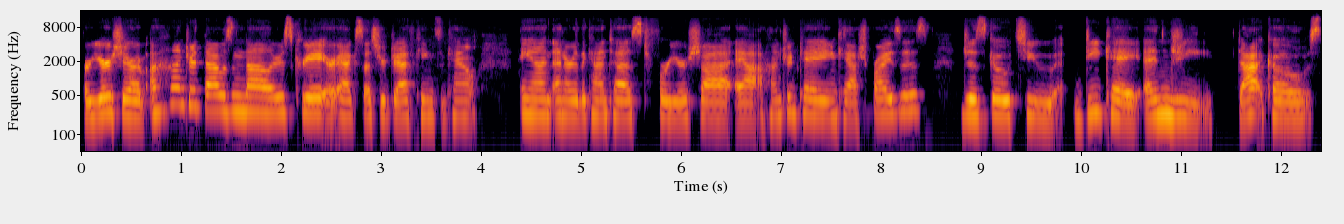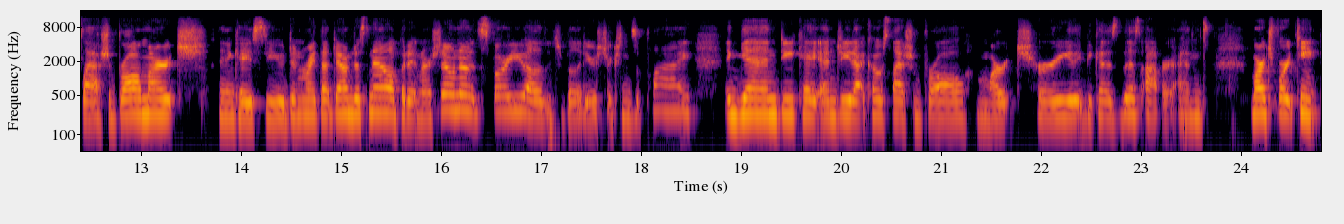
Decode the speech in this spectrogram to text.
for your share of $100,000. Create or access your DraftKings account and enter the contest for your shot at 100K in cash prizes. Just go to dkng.co slash brawl march. And in case you didn't write that down just now, I'll put it in our show notes for you. Eligibility restrictions apply. Again, dkng.co slash brawl march. Hurry because this offer ends March 14th.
